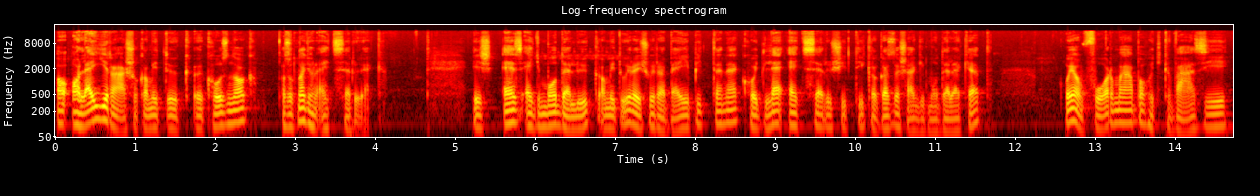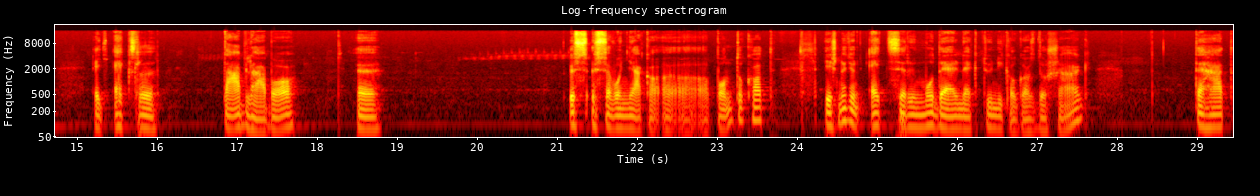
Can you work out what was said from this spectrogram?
A, a leírások, amit ők, ők hoznak, azok nagyon egyszerűek. És ez egy modellük, amit újra és újra beépítenek, hogy leegyszerűsítik a gazdasági modelleket olyan formába, hogy kvázi egy Excel táblába összevonják a, a, a pontokat, és nagyon egyszerű modellnek tűnik a gazdaság, tehát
